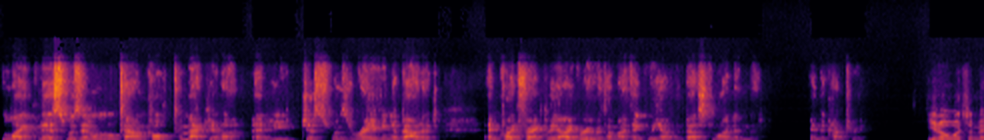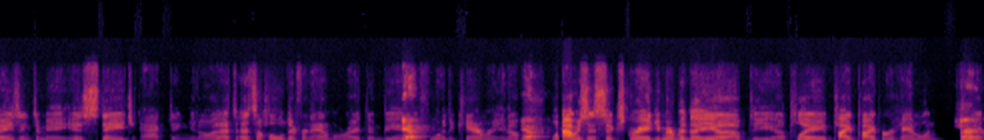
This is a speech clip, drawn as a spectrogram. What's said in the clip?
like this was in a little town called Temecula, and he just was raving about it. And quite frankly, I agree with him. I think we have the best one in the in the country you know what's amazing to me is stage acting. You know, that's that's a whole different animal, right? Than being yeah. before the camera. You know, yeah. When I was in sixth grade, you remember the uh, the uh, play Pied Piper of Hamelin? Sure. Right?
